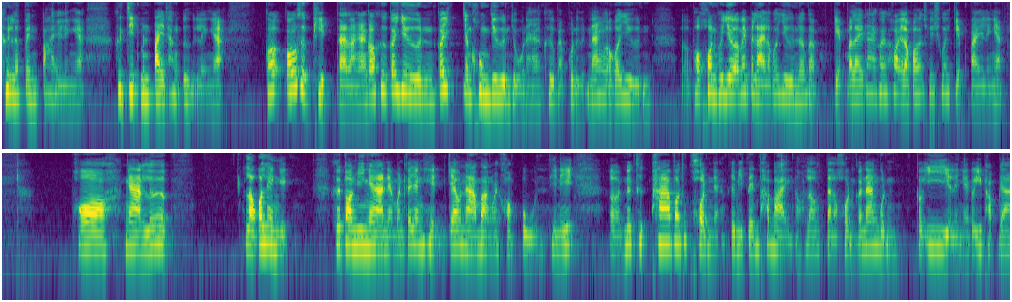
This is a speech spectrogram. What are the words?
ขึ้นแล้วเป็นไปอะไรเงี้ย คือจิตมันไปทางอื่นอะไรเงี้ยก็ก็รู้สึกผิดแต่หลังนั้นก็คือก็ยืนก็ยังคงยืนอยู่นะคะคือแบบคนอื่นนั่งเราก็ยืนพอคนเขาเยอะไม่เป็นไรเราก็ยืนแล้วแบบเก็บอะไรได้ค่อยๆเราก็ช่วยๆเก็บไปอะไรเงี้ย พองานเลิก เราก็เล็งอีก คือตอนมีงานเนี่ยมันก็ยังเห็นแก้วน้ำวางไว้ขอบปูน ทีนี้เนึกถึงภาพว่าทุกคนเนี่ยจะมีเต็นท์ผ้าใบเนาะแล้วแต่ละคนก็นั่งบนเก้าอี้อะไรเงี้ยเก้าอี้พับได้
